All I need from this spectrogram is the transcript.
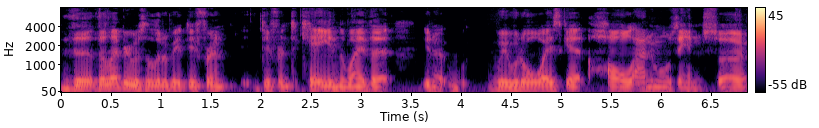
the the Ledbury was a little bit different different to Quay in the way that you know we would always get whole animals in. So,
